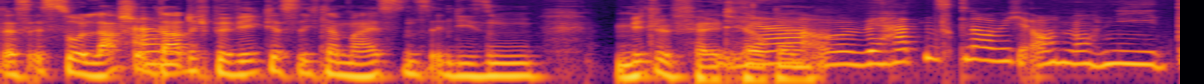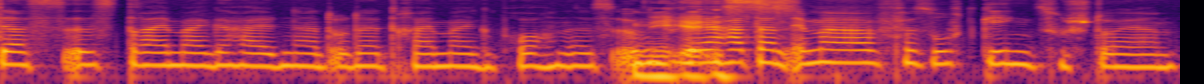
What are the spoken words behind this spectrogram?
das ist so lasch und Ähm. dadurch bewegt es sich dann meistens in diesem Mittelfeld Ja, herum. aber wir hatten es, glaube ich, auch noch nie, dass es dreimal gehalten hat oder dreimal gebrochen ist. Nee, Irgendwer er hat ist- dann immer versucht, gegenzusteuern.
